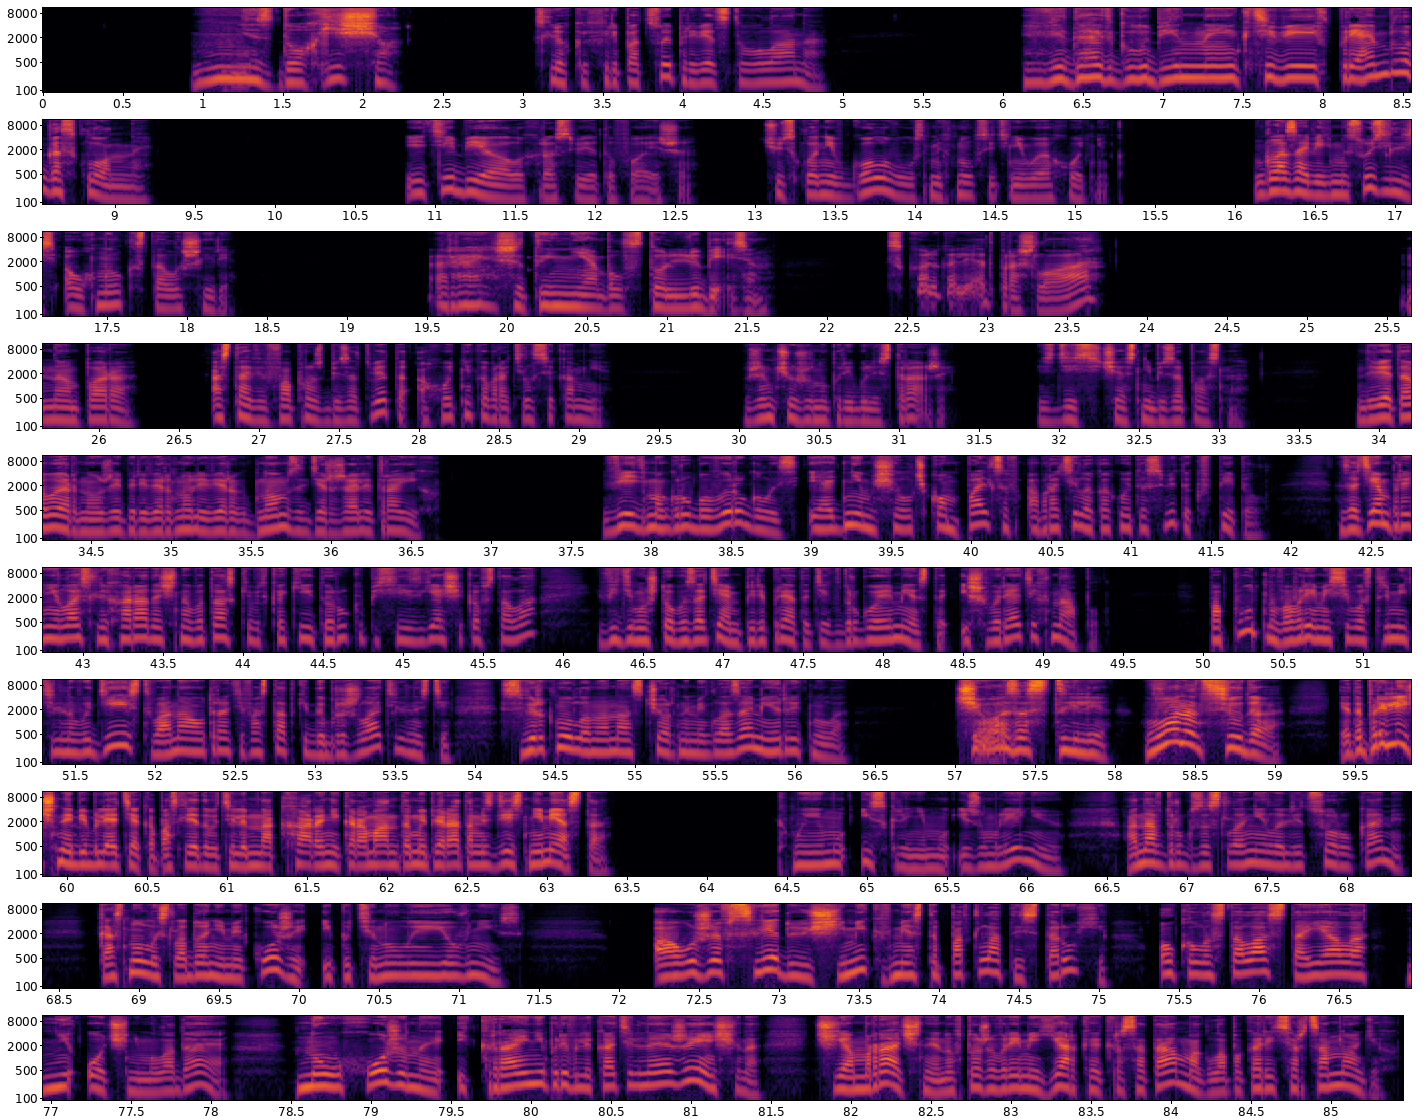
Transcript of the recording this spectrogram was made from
«Не сдох еще, с легкой хрипотцой приветствовала она. «Видать, глубинные к тебе и впрямь благосклонны». «И тебе, алых рассветов, Айша», — чуть склонив голову, усмехнулся теневой охотник. Глаза ведьмы сузились, а ухмылка стала шире. «Раньше ты не был столь любезен. Сколько лет прошло, а?» «Нам пора», Оставив вопрос без ответа, охотник обратился ко мне. В жемчужину прибыли стражи. Здесь сейчас небезопасно. Две таверны уже перевернули вверх дном, задержали троих. Ведьма грубо выругалась и одним щелчком пальцев обратила какой-то свиток в пепел. Затем принялась лихорадочно вытаскивать какие-то рукописи из ящиков стола, видимо, чтобы затем перепрятать их в другое место и швырять их на пол. Попутно, во время сего стремительного действия, она, утратив остатки доброжелательности, сверкнула на нас черными глазами и рыкнула — «Чего застыли? Вон отсюда! Это приличная библиотека, последователям Накхара, некромантам и пиратам здесь не место!» К моему искреннему изумлению она вдруг заслонила лицо руками, коснулась ладонями кожи и потянула ее вниз. А уже в следующий миг вместо потлатой старухи около стола стояла не очень молодая, но ухоженная и крайне привлекательная женщина, чья мрачная, но в то же время яркая красота могла покорить сердца многих.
